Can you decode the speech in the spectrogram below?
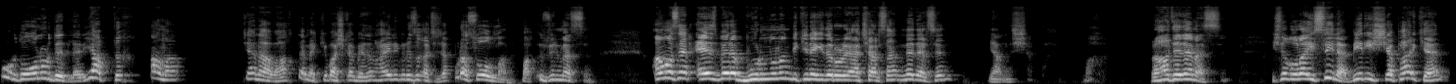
Burada olur dediler, yaptık ama Cenab-ı Hak demek ki başka bir yerden hayırlı bir rızık açacak. Burası olmadı. Bak üzülmezsin. Ama sen ezbere burnunun dikine gider oraya açarsan ne dersin? Yanlış yaptık. Bak rahat edemezsin. İşte dolayısıyla bir iş yaparken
